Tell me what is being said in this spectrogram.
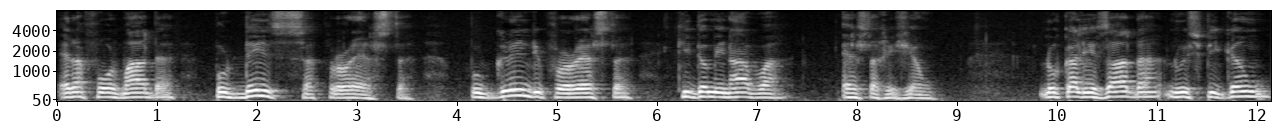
era formada por densa floresta, por grande floresta que dominava esta região, localizada no espigão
